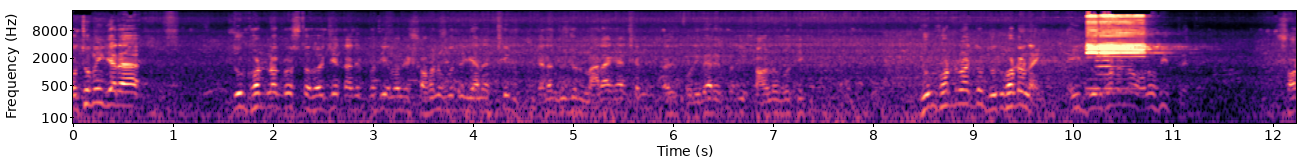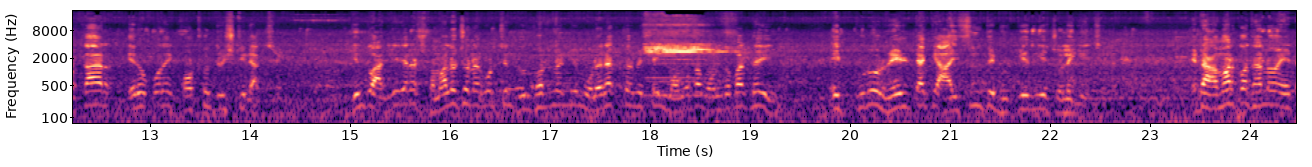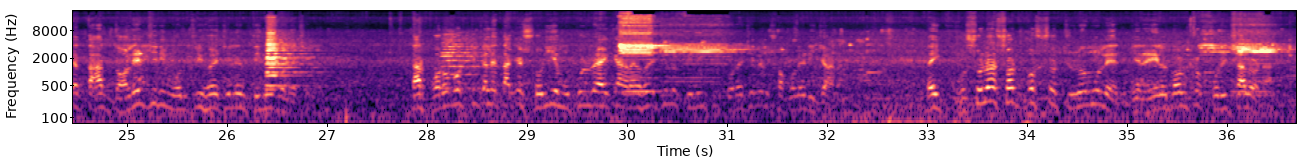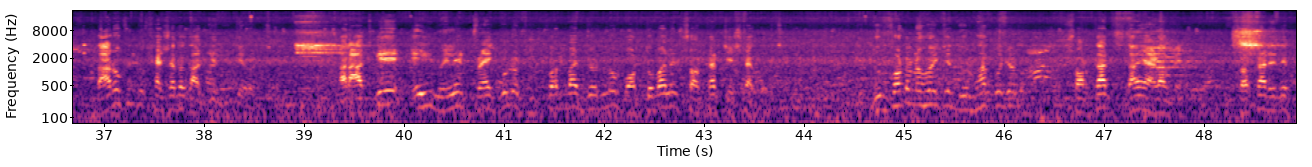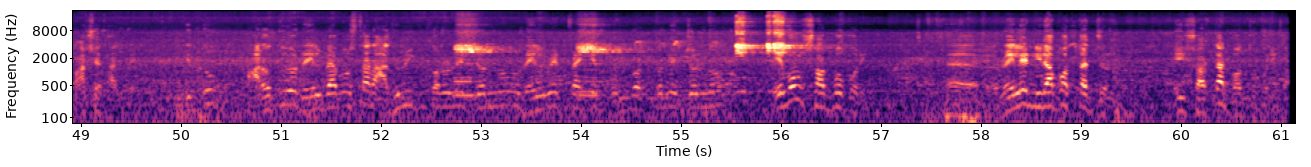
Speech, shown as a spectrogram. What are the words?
প্রথমেই যারা দুর্ঘটনাগ্রস্ত হয়েছে, তাদের প্রতি আমাদের সহানুভূতি জানাচ্ছি। যারা দুজন মারা গেছেন, তাদের পরিবারের প্রতি সহানুভূতি। দুর্ঘটনা তো দুর্ঘটনাই। এই দুর্ঘটনা অনভিপ্রেত। সরকার এর ওপরে কঠোর দৃষ্টি রাখছে। কিন্তু আজকে যারা সমালোচনা করছেন, দুর্ঘটনা নিয়ে মনে রাখতে হবে, সেই মমতা বন্দ্যোপাধ্যায়ই এই পুরো রেলটাকে আইসিইউতে ঢুকিয়ে দিয়ে চলে গিয়েছিলেন। এটা আমার কথা নয়, এটা তার দলের যিনি মন্ত্রী হয়েছিলেন, তিনি বলেছিলেন। তার পরবর্তীকালে তাকে সরিয়ে মুকুল রায়কে আনা হয়েছিল, তিনি কি করেছিলেন সকলেরই জানা। তাই ঘোষণা সর্বস্ব তৃণমূলের যে রেলমন্ত্রক পরিচালনা, তারও কিন্তু খেসারত আজকে দিতে হচ্ছে। আর আজকে এই রেলের ট্র্যাকগুলো ঠিক করবার জন্য বর্তমানের সরকার চেষ্টা করছে। দুর্ঘটনা হয়েছে দুর্ভাগ্যজনক, সরকার তাই এড়াবে সরকার এদের পাশে থাকবে। কিন্তু ভারতীয় রেল ব্যবস্থার আধুনিকীকরণের জন্য, রেলওয়ে ট্র্যাকের পরিবর্তনের জন্য এবং সর্বোপরি রেলের নিরাপত্তার জন্য এই সরকার বদ্ধপরিকর।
